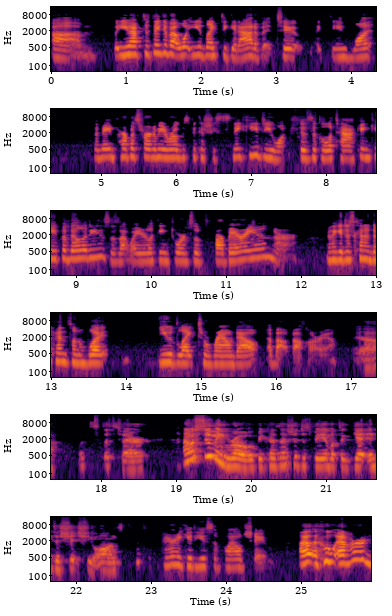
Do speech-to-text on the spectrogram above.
um but you have to think about what you'd like to get out of it too like do you want the main purpose for her to be a rogue is because she's sneaky? Do you want physical attacking capabilities? Is that why you're looking towards a barbarian? Or I think it just kind of depends on what you'd like to round out about Valkaria. Yeah, that's that's fair. I'm assuming rogue because I should just be able to get into shit she wants. Very good use of wild shape. Uh, whoever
